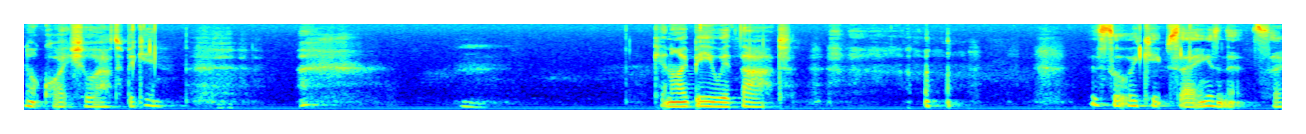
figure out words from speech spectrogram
Not quite sure how to begin. Hmm. Can I be with that? That's what we keep saying, isn't it? So,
